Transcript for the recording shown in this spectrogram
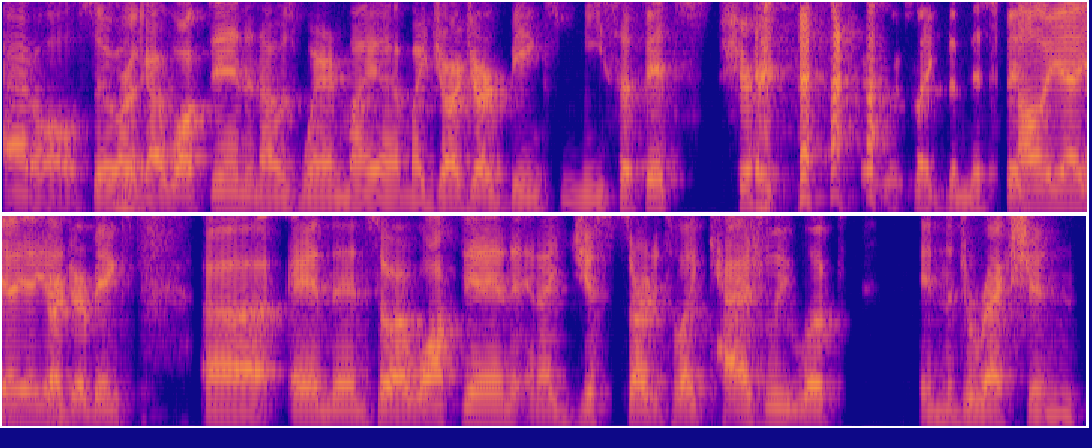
at all. So like Right. I walked in and I was wearing my uh, my Jar Jar Binks Misa Fits shirt it looks like the Misfits. Oh, yeah, yeah, yeah, Jar. Jar Binks. Uh, and then so I walked in and I just started to like casually look in the direction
